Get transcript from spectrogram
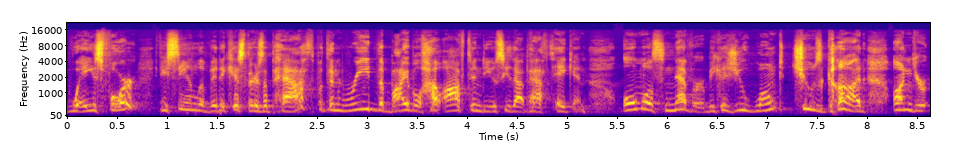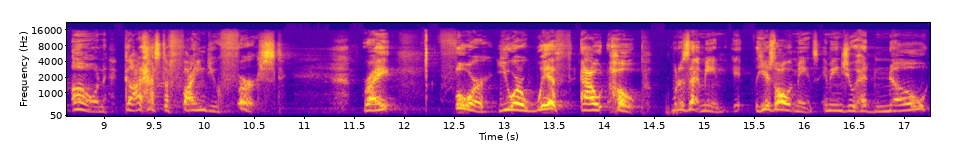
ways for. If you see in Leviticus, there's a path, but then read the Bible. How often do you see that path taken? Almost never, because you won't choose God on your own. God has to find you first, right? Four, you are without hope. What does that mean? It, here's all it means it means you had no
